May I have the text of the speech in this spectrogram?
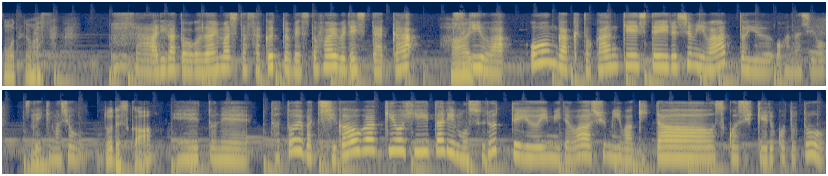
思ってます。さあありがとうございました。サクッとベスト5でしたが、はい。次は音楽と関係している趣味はというお話をしていきましょう、どうですか？えーとね、例えば違う楽器を弾いたりもするっていう意味では趣味はギターを少し弾けることと、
